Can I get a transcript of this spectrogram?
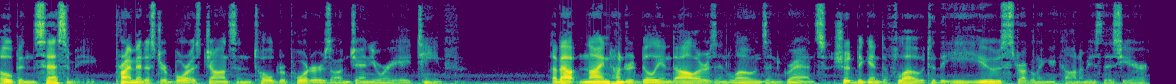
open sesame, Prime Minister Boris Johnson told reporters on January 18th. About $900 billion in loans and grants should begin to flow to the EU's struggling economies this year,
